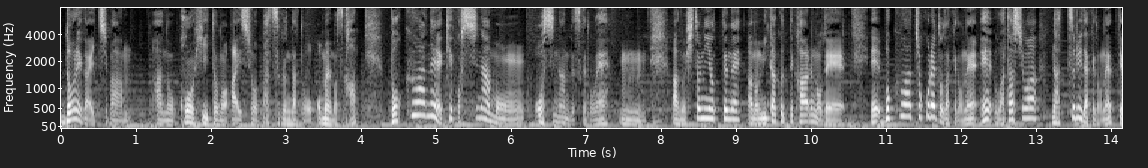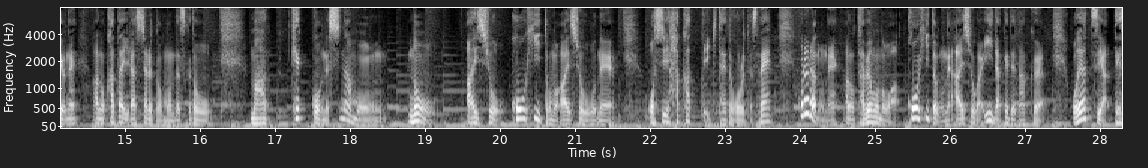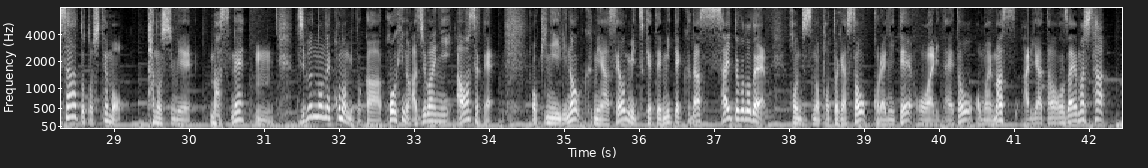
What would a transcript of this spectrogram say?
どれが一番あの、コーヒーとの相性抜群だと思いますか？僕はね、結構シナモン推しなんですけどね。うん。あの、人によってね、あの、味覚って変わるので、え、僕はチョコレートだけどね、え、私はナッツ類だけどねっていうね、あの方いらっしゃると思うんですけど、まあ、結構ね、シナモンの相性、コーヒーとの相性をね、推し量っていきたいところですね。これらのね、あの食べ物はコーヒーとのね、相性がいいだけでなく、おやつやデザートとしても楽しめますね。うん。自分のね、好みとか、コーヒーの味わいに合わせて、お気に入りの組み合わせを見つけてみてください。ということで、本日のポッドキャスト、これにて終わりたいと思います。ありがとうございました。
